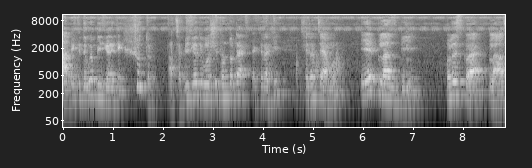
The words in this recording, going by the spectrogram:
আর একটি দেখব বীজগাণিতিক সূত্র। আচ্ছা বীজগাণিতিক অনুসিদ্ধান্তটা একটি রাখি সেটা হচ্ছে এমন A plus B whole square plus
